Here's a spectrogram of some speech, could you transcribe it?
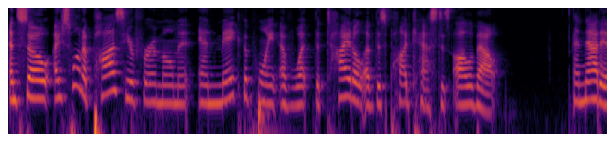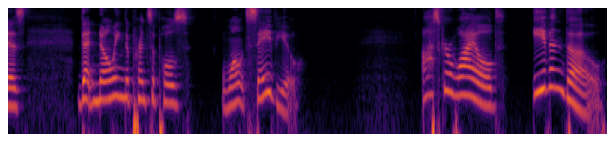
And so I just want to pause here for a moment and make the point of what the title of this podcast is all about. And that is that knowing the principles won't save you. Oscar Wilde, even though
